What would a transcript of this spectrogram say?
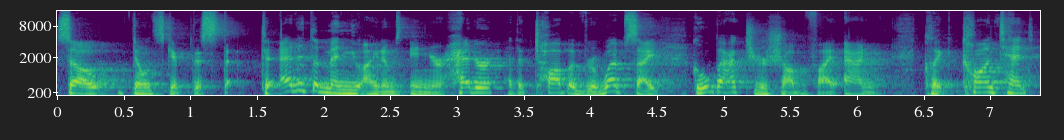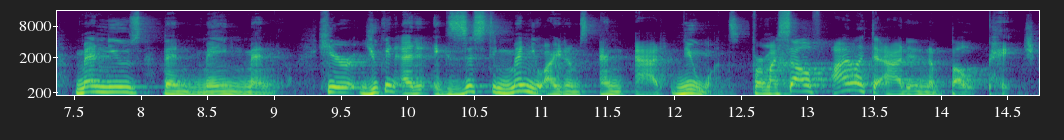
So don't skip this step. To edit the menu items in your header at the top of your website, go back to your Shopify admin. Click Content, Menus, then Main Menu. Here, you can edit existing menu items and add new ones. For myself, I like to add an about page.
